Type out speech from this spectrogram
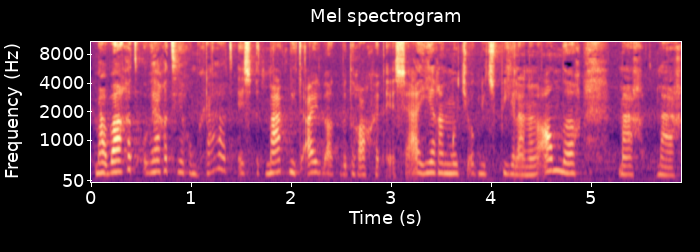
maar waar het, waar het hier om gaat, is het maakt niet uit welk bedrag het is. Hieraan moet je ook niet spiegelen aan een ander. Maar, maar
